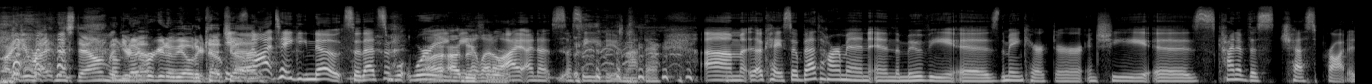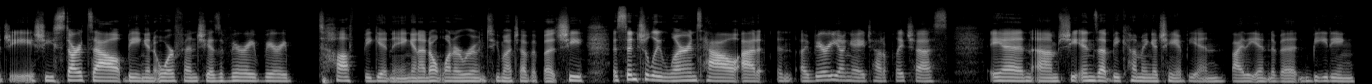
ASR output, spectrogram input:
down. Are you writing this down? With I'm your never note- gonna be able to your catch He's notepad? up. not taking notes, so that's w- worrying I- I me do a little. for it. I, I, know, I see you doing that there. Um, okay, so Beth Harmon in the movie is the main character, and she is kind of this chess prodigy. She starts out being an orphan. She has a very, very tough beginning, and I don't want to ruin too much of it, but she essentially learns how at a very young age how to play chess, and um, she ends up becoming a champion by the end of it, and beating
